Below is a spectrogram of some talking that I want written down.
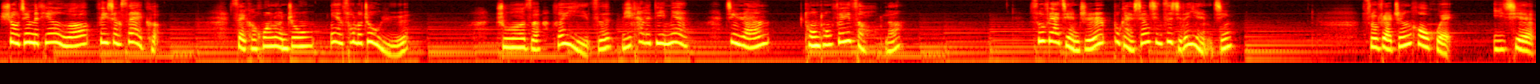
受惊的天鹅飞向赛克，赛克慌乱中念错了咒语，桌子和椅子离开了地面，竟然通通飞走了。苏菲亚简直不敢相信自己的眼睛。苏菲亚真后悔，一切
